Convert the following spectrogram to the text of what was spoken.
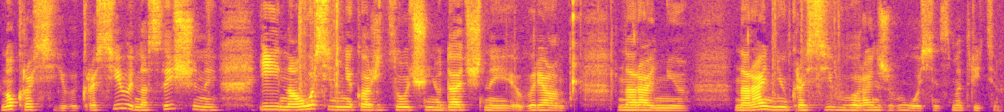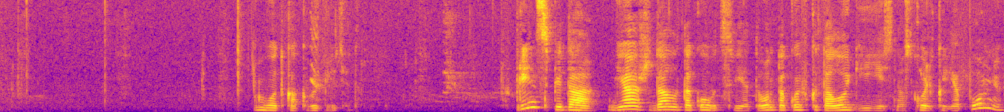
Но красивый, красивый, насыщенный. И на осень, мне кажется, очень удачный вариант на раннюю, на раннюю красивую оранжевую осень. Смотрите. Вот как выглядит. В принципе, да, я ожидала такого цвета. Он такой в каталоге есть, насколько я помню.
